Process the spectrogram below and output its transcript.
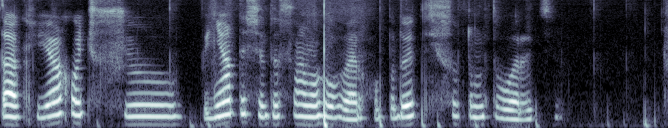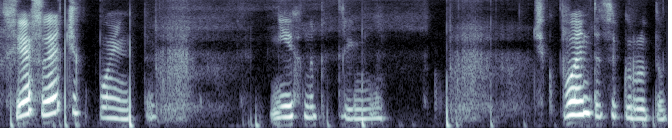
Так, я хочу піднятися до самого верху, подивитися, що там твориться. Ще ще чекпоінти. Мені їх не потрібно. Чекпоінти це круто.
